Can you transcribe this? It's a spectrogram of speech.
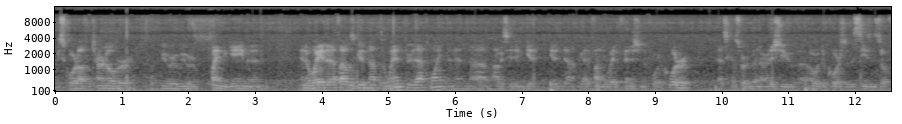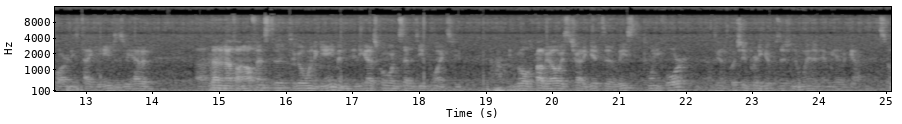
We scored off a turnover. We were we were playing the game in a in a way that I thought was good enough to win through that point, and then um, obviously didn't get it, get it done. We got to find a way to finish in the fourth quarter. That's kind of sort of been our issue uh, over the course of the season so far in these tight games, is we haven't uh, done enough on offense to, to go win a game, and, and you got to score more than 17 points. You, your goal is probably always to try to get to at least 24. It's going to put you in pretty good position to win, and, and we haven't gotten it. So,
